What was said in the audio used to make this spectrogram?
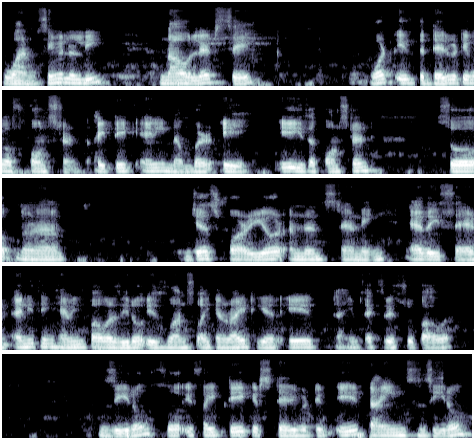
1 similarly now let's say, what is the derivative of constant? I take any number a. a is a constant. So uh, just for your understanding, as I said, anything having power 0 is 1. So I can write here a times x raised to power 0. So if I take its derivative a times 0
